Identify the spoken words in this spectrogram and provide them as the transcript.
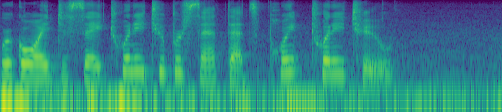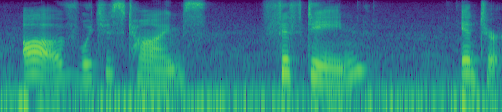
We're going to say 22%, that's 0.22 of, which is times 15, enter.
